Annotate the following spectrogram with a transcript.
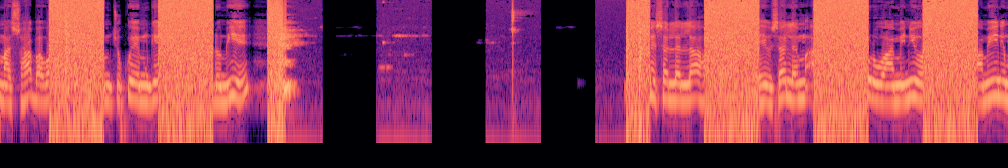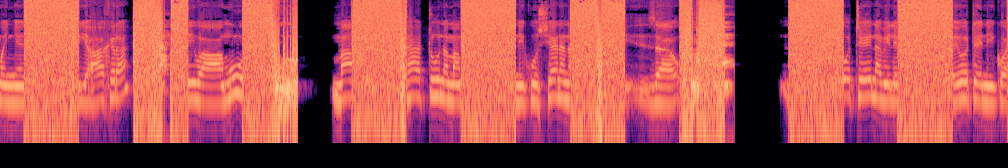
masahaba wa mchukue mgeni dumie sallallahu alaihi wasallam ashukuru waaminio amini mwenyezi ya akhira aliwaamuru mambo tatu na mambo ni kuhusiana na za wote na vile yote ni kwa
